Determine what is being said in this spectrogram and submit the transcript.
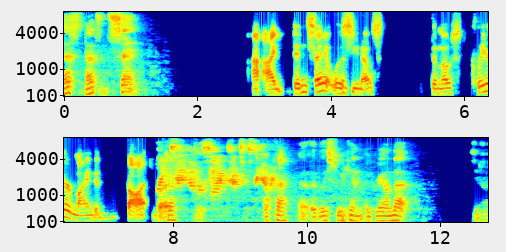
That's that's insane. I, I didn't say it was you know the most clear-minded thought, but Okay. Okay. At at least we can agree on that. You know.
